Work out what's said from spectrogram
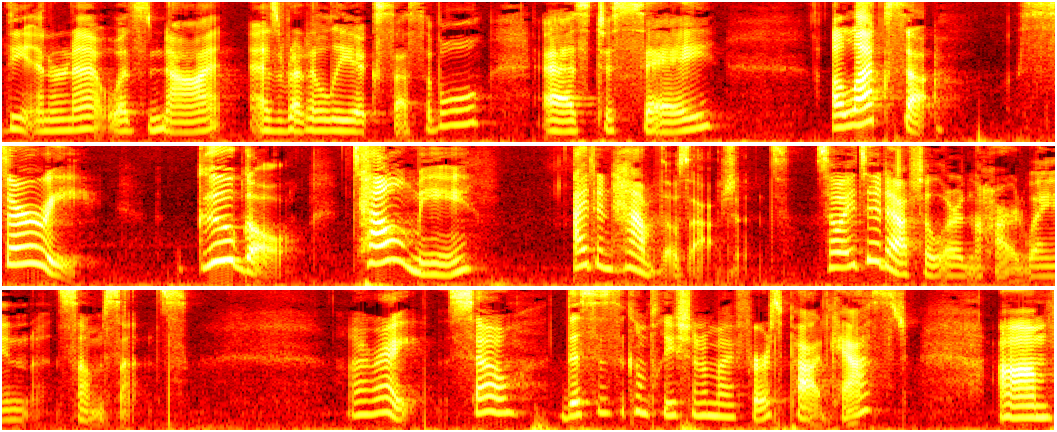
the internet was not as readily accessible as to say, Alexa, Siri, Google, tell me. I didn't have those options. So I did have to learn the hard way in some sense. All right, so this is the completion of my first podcast. Um,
